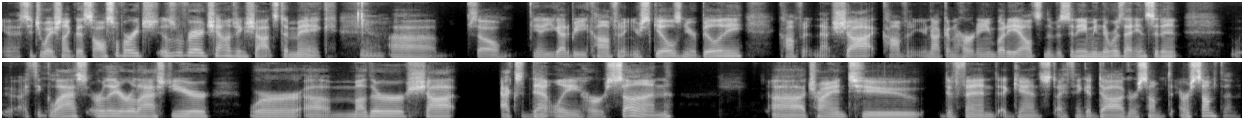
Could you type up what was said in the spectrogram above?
in a situation like this, also very those were very challenging shots to make. Yeah. Uh, so you know you got to be confident in your skills and your ability, confident in that shot, confident you're not going to hurt anybody else in the vicinity. I mean, there was that incident, I think last earlier last year, where a mother shot accidentally her son uh, trying to defend against, I think, a dog or something or something. I'm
